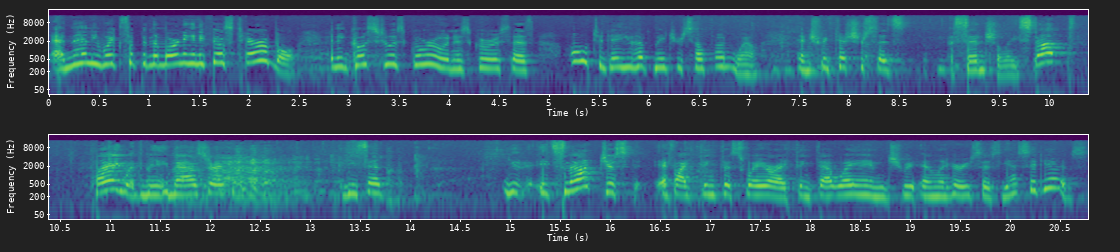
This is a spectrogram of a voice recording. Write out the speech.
And then he wakes up in the morning and he feels terrible. And he goes to his guru, and his guru says, Oh, today you have made yourself unwell. And Sri Yukteswar says, essentially, Stop playing with me, Master. he said, it's not just if I think this way or I think that way. And, and Lahiri says, yes, it is.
